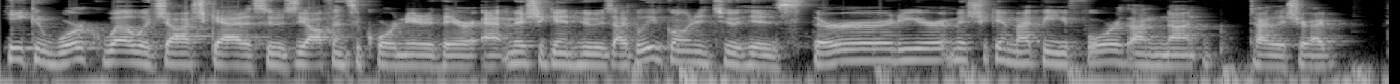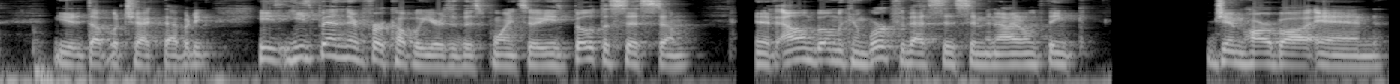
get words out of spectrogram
he can work well with Josh Gattis, who's the offensive coordinator there at Michigan, who's I believe going into his third year at Michigan, might be fourth. I'm not entirely sure. I need to double check that, but he, he's he's been there for a couple years at this point, so he's built a system. And if Alan Bowman can work for that system, and I don't think Jim Harbaugh and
